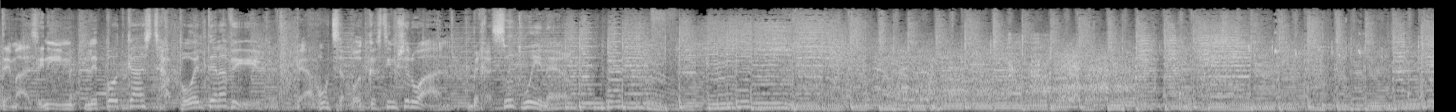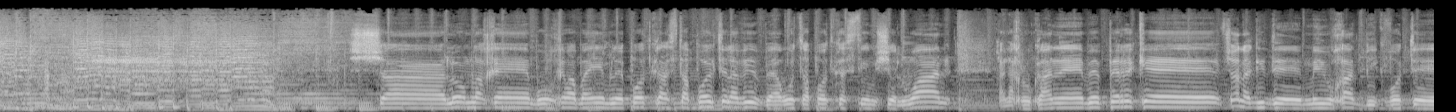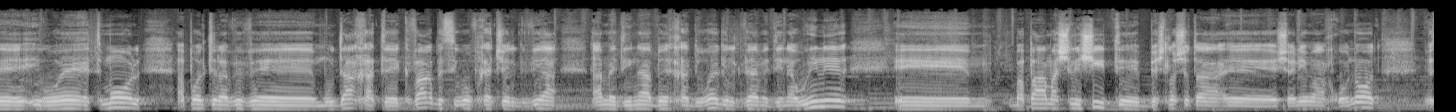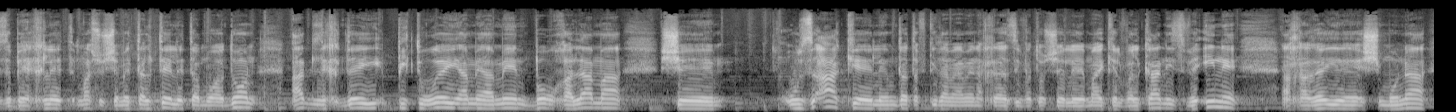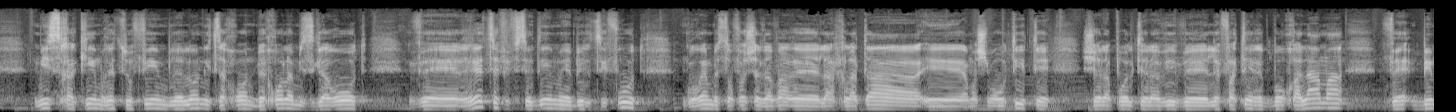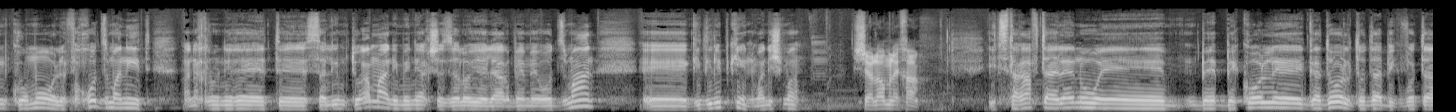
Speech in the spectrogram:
אתם מאזינים לפודקאסט הפועל תל אביב, בערוץ הפודקאסטים של וואן, בחסות ווינר. שלום לכם, ברוכים הבאים לפודקאסט הפועל תל אביב בערוץ הפודקאסטים של וואן. אנחנו כאן אה, בפרק, אה, אפשר להגיד, אה, מיוחד בעקבות אירועי אתמול. הפועל תל אביב מודחת כבר בסיבוב ח' של גביע המדינה בכדורגל, גביע המדינה ווינר. בפעם השלישית בשלושת השנים האחרונות, וזה בהחלט משהו שמטלטל את המועדון עד לכדי פיטורי המאמן בורחה למה, ש... הוזעק אה, לעמדת תפקיד המאמן אחרי עזיבתו של אה, מייקל ולקניס והנה אחרי אה, שמונה משחקים רצופים ללא ניצחון בכל המסגרות ורצף הפסדים ברציפות גורם בסופו של דבר להחלטה המשמעותית של הפועל תל אביב לפטר את בורחה למה ובמקומו, לפחות זמנית, אנחנו נראה את סלים טועמה, אני מניח שזה לא יהיה להרבה מאוד זמן. גידי ליפקין, מה נשמע? שלום לך. הצטרפת אלינו אה, בקול אה, גדול, אתה יודע, בעקבות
